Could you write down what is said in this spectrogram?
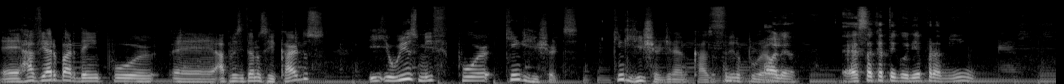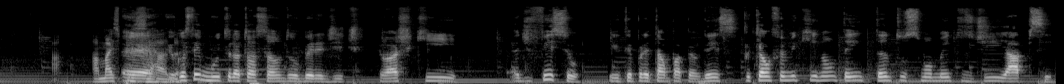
é, Javier Bardem por é, Apresentando os Ricardos e Will Smith por King Richards. King Richard, né, no caso, tá no plural. Olha, essa categoria para mim a, a mais pesada. É, eu gostei muito da atuação do Benedict. Eu acho que é difícil interpretar um papel desse, porque é um filme que não tem tantos momentos de ápice.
